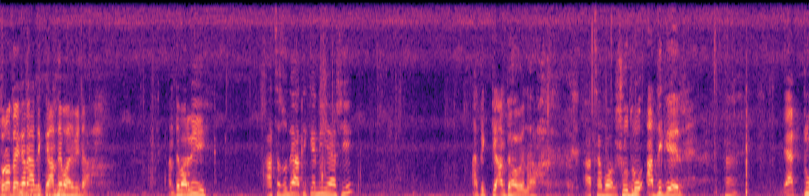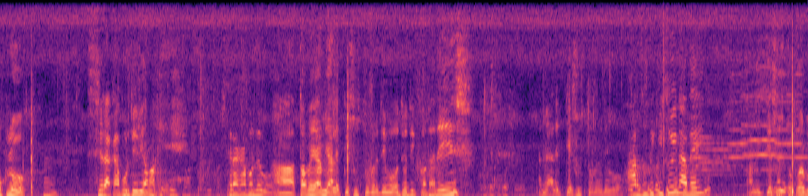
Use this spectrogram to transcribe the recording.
তোরা তো এখানে আদিককে আনতে পারবি না। আনতে পারবি? আচ্ছা যদি আতিকে নিয়ে আসি। আতিককে আনতে হবে না। আচ্ছা বল। শুধু আতিকের হ্যাঁ। এক টুকরো হুম। সেরা কাপড় দিবি আমাকে। সেরা কাপড় দেবো? হ্যাঁ তবে আমি আলিফকে সুস্থ করে দেব। যদি কথা দিস আমি আলিফকে সুস্থ করে দেবো। আর যদি কিছুই না দেই? আলিফকে সুস্থ করব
